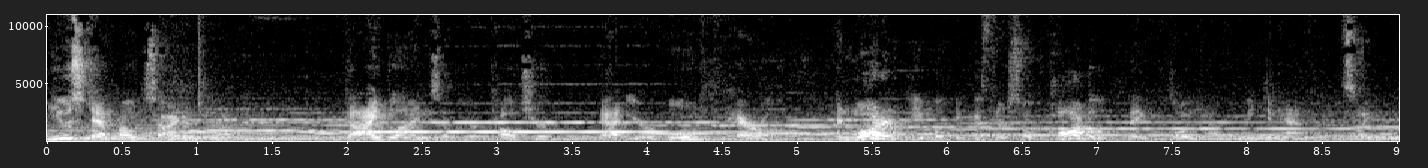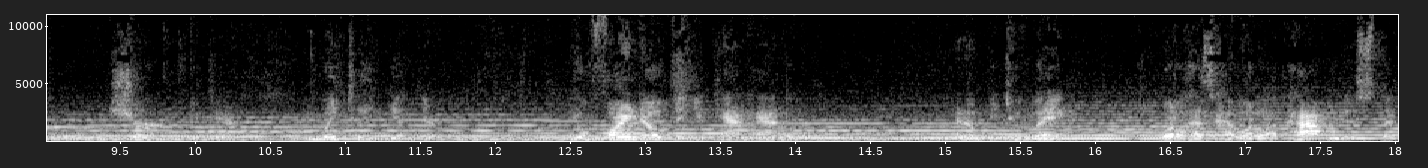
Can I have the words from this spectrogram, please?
you step outside of the guidelines of your culture at your own peril. And modern people, because they're so coddled, think, oh yeah, well, we can handle it. It's like, sure, you can. You wait till you get there. You'll find out that you can't handle it. And it'll be too late. What'll, have happened is that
